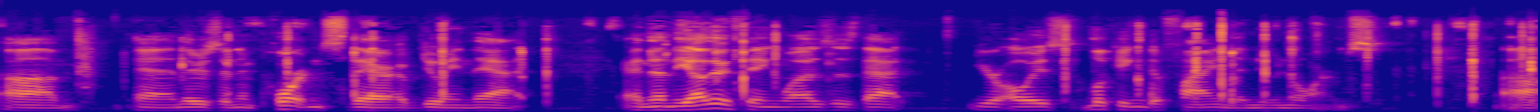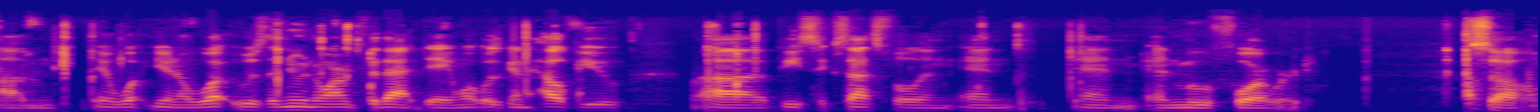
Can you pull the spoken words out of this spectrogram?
Um, and there's an importance there of doing that. And then the other thing was is that you're always looking to find the new norms. Um, and what you know what was the new norm for that day and what was going to help you uh, be successful and and and and move forward. So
